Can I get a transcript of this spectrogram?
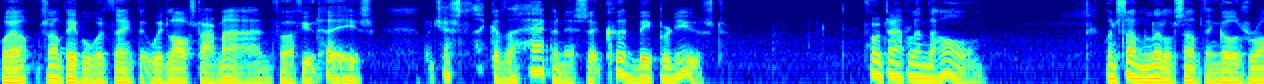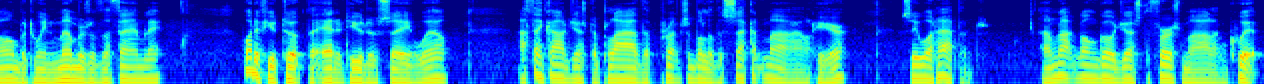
Well, some people would think that we'd lost our mind for a few days, but just think of the happiness that could be produced. For example, in the home, when some little something goes wrong between members of the family, what if you took the attitude of saying, Well, I think I'll just apply the principle of the second mile here, see what happens. I'm not going to go just the first mile and quit.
